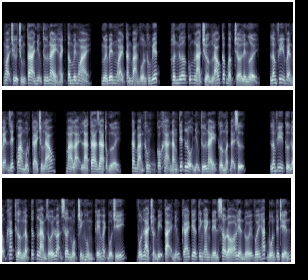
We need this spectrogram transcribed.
ngoại trừ chúng ta những thứ này hạch tâm bên ngoài, người bên ngoài căn bản vốn không biết hơn nữa cũng là trưởng lão cấp bậc trở lên người, lâm phi vẹn vẹn giết qua một cái trưởng lão, mà lại là ta gia tộc người, căn bản không có khả năng tiết lộ những thứ này cơ mật đại sự. Lâm phi cử động khác thường lập tức làm rối loạn sơn mục chính hùng kế hoạch bố trí, vốn là chuẩn bị tại những cái tia tinh anh đến sau đó liền đối với h 4 tuyên chiến,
